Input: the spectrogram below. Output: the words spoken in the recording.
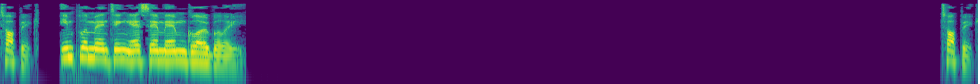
Topic: Implementing SMM globally. Topic:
